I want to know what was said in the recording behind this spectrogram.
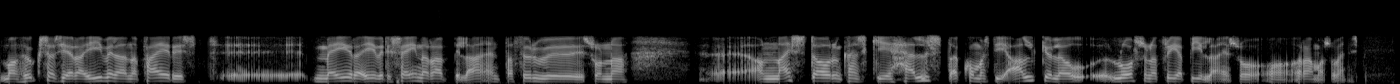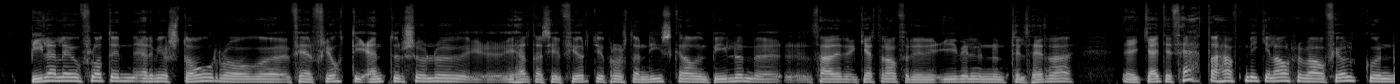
maður hugsa sér að íviljaðina færist meira yfir í hreina rafbila en það þurfu svona á næstu árum kannski helst að komast í algjörlega losuna fría bíla eins og, og ramas og vennisbíl. Bílaleguflottin er mjög stór og uh, fer fljótt í endursölu, ég held að sé 40% nýskráðum bílum, uh, það er gert ráð fyrir ívilnunum til þeirra. Gæti þetta haft mikil áhrif á fjölgun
